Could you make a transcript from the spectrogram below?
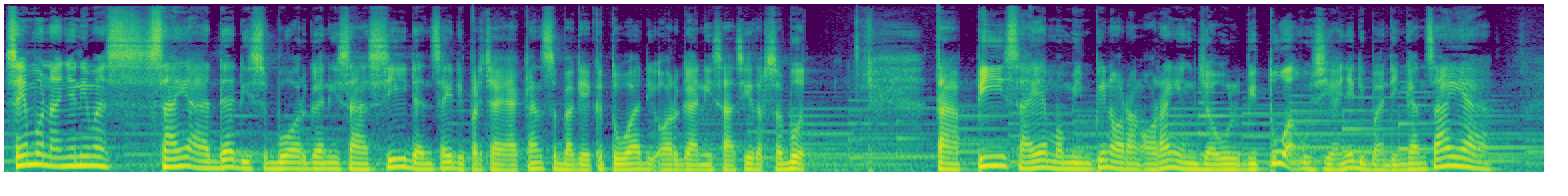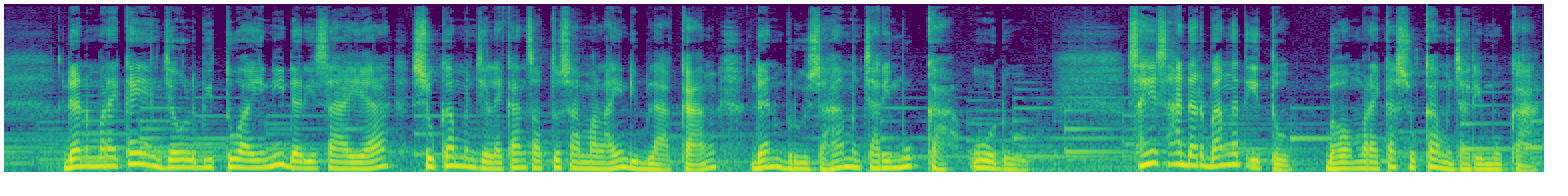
Saya mau nanya nih mas, saya ada di sebuah organisasi dan saya dipercayakan sebagai ketua di organisasi tersebut. Tapi saya memimpin orang-orang yang jauh lebih tua usianya dibandingkan saya. Dan mereka yang jauh lebih tua ini dari saya suka menjelekan satu sama lain di belakang dan berusaha mencari muka. Waduh, saya sadar banget itu bahwa mereka suka mencari muka.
